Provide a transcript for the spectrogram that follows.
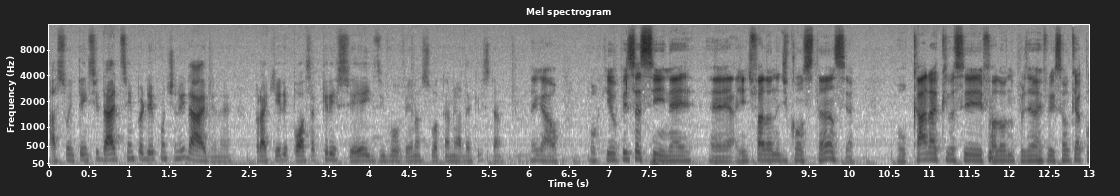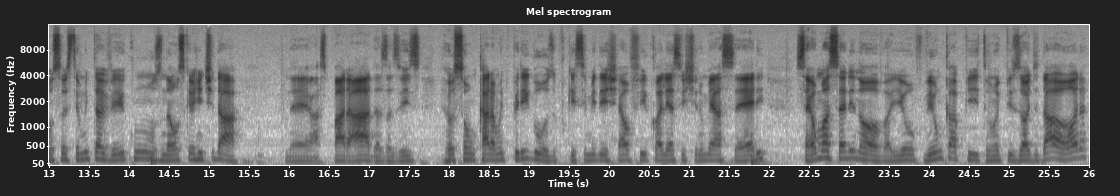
a sua intensidade sem perder continuidade. Né? para que ele possa crescer e desenvolver na sua caminhada cristã. Legal. Porque eu penso assim, né? É, a gente falando de constância, o cara que você falou no na reflexão que a constância tem muito a ver com os nãos que a gente dá, né? As paradas, às vezes eu sou um cara muito perigoso, porque se me deixar eu fico ali assistindo minha série, saiu uma série nova e eu vi um capítulo, um episódio da hora,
